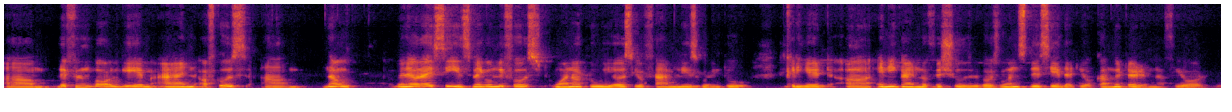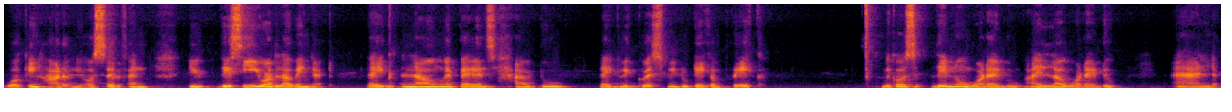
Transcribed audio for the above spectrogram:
um, different ball game and of course um, now whenever i see it's like only first one or two years your family is going to create uh, any kind of issues because once they say that you're committed enough you're working hard on yourself and you they see you are loving it like now my parents have to like request me to take a break because they know what I do. I love what I do. And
